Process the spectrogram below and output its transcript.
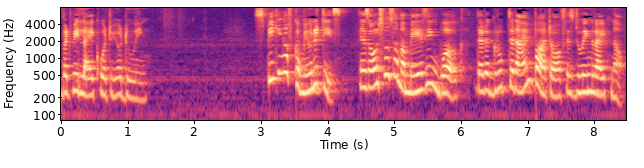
but we like what you're doing Speaking of communities, there's also some amazing work that a group that I'm part of is doing right now.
